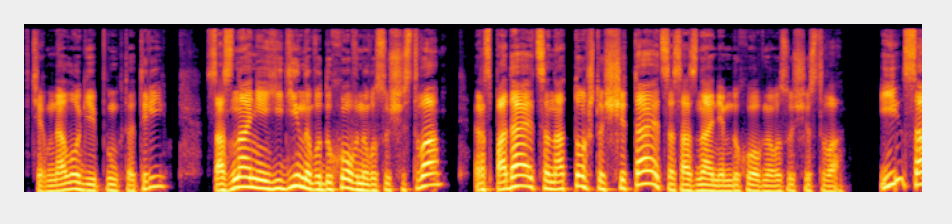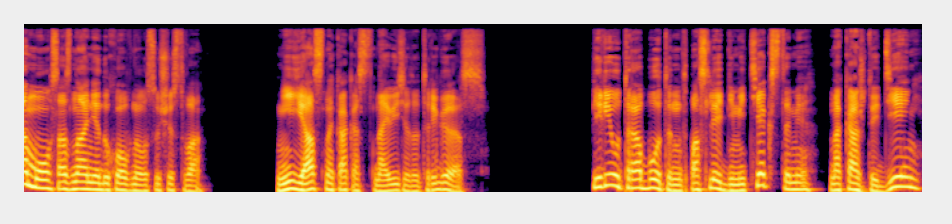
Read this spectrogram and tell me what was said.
В терминологии пункта 3 сознание единого духовного существа распадается на то, что считается сознанием духовного существа, и само сознание духовного существа. Неясно, как остановить этот регресс. Период работы над последними текстами на каждый день,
